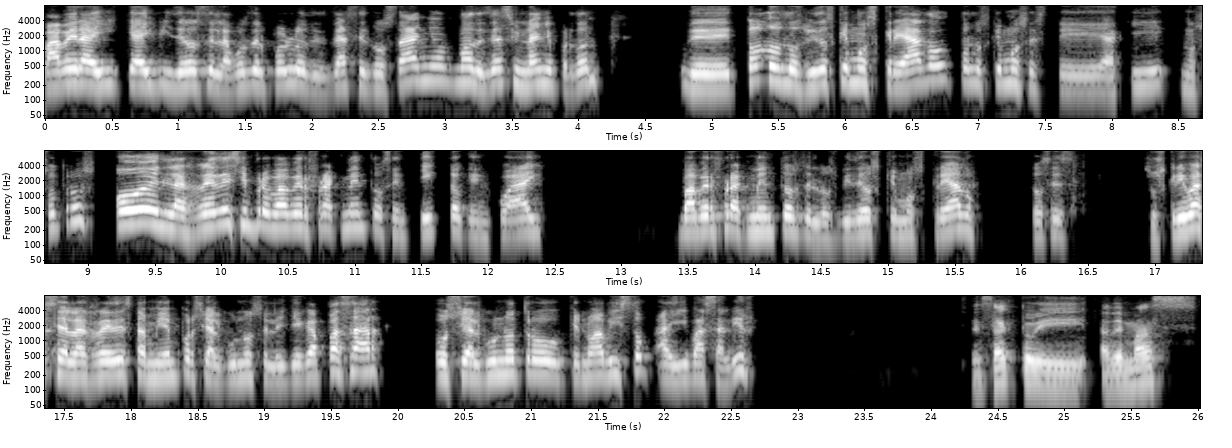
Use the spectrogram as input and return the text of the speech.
va a ver ahí que hay videos de La Voz del Pueblo desde hace dos años, no, desde hace un año, perdón, de todos los videos que hemos creado, todos los que hemos este, aquí nosotros, o en las redes siempre va a haber fragmentos en TikTok, en Kwai, va a haber fragmentos de los videos que hemos creado. Entonces, suscríbase a las redes también por si a alguno se le llega a pasar o si algún otro que no ha visto, ahí va a salir. Exacto, y además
